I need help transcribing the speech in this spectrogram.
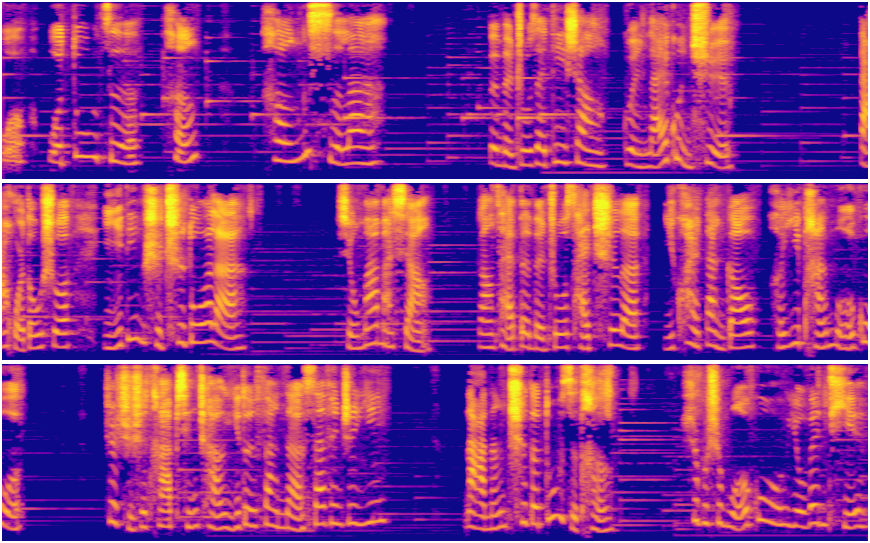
我我肚子疼，疼死了！笨笨猪在地上滚来滚去。大伙儿都说一定是吃多了。熊妈妈想，刚才笨笨猪才吃了一块蛋糕和一盘蘑菇。这只是他平常一顿饭的三分之一，哪能吃的肚子疼？是不是蘑菇有问题？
